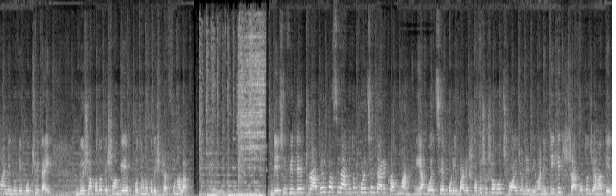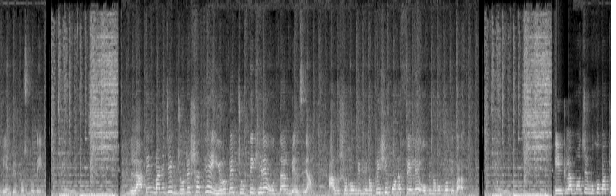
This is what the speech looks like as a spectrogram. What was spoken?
হয়নি দুটি পত্রিকায়। দুই সম্পাদকের সঙ্গে প্রধান উপদেষ্টার ফোনালাপ। দেশে ফিরতে ট্রাভেল পাসের আবেদন করেছেন তারেক রহমান। নেওয়া হয়েছে পরিবারের সদস্য সহ ছয় জনের বিমানে টিকিট, স্বাগত জানাতে বিএনপির প্রস্তুতি। লাতিন বাণিজ্যিক জোটের সাথে ইউরোপের চুক্তি ঘিরে উত্তাল বেলজিয়াম। আলুসহ বিভিন্ন কৃষি পণ্য ফেলে অভিনব প্রতিবাদ। ইনকলাব মঞ্চের মুখপাত্র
